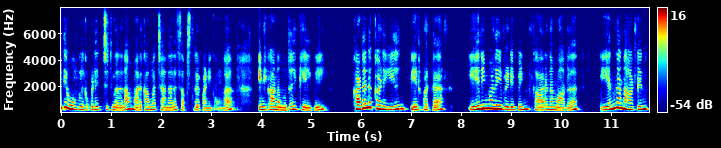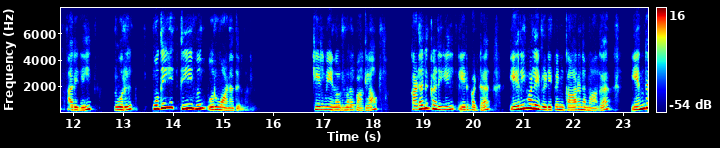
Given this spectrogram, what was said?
வீடியோ உங்களுக்கு பிடிச்சிருந்ததுன்னா மறக்காம சேனலை சப்ஸ்கிரைப் பண்ணிக்கோங்க. இன்னைக்கான முதல் கேள்வி கடலுக்கடியில் ஏற்பட்ட எரிமலை வெடிப்பின் காரணமாக எந்த நாட்டின் அருகில் ஒரு புதிய தீவு உருவானது? கேள்வி இன்னொரு முறை பார்க்கலாம். கடலுக்கடியில் ஏற்பட்ட எரிமலை வெடிப்பின் காரணமாக எந்த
